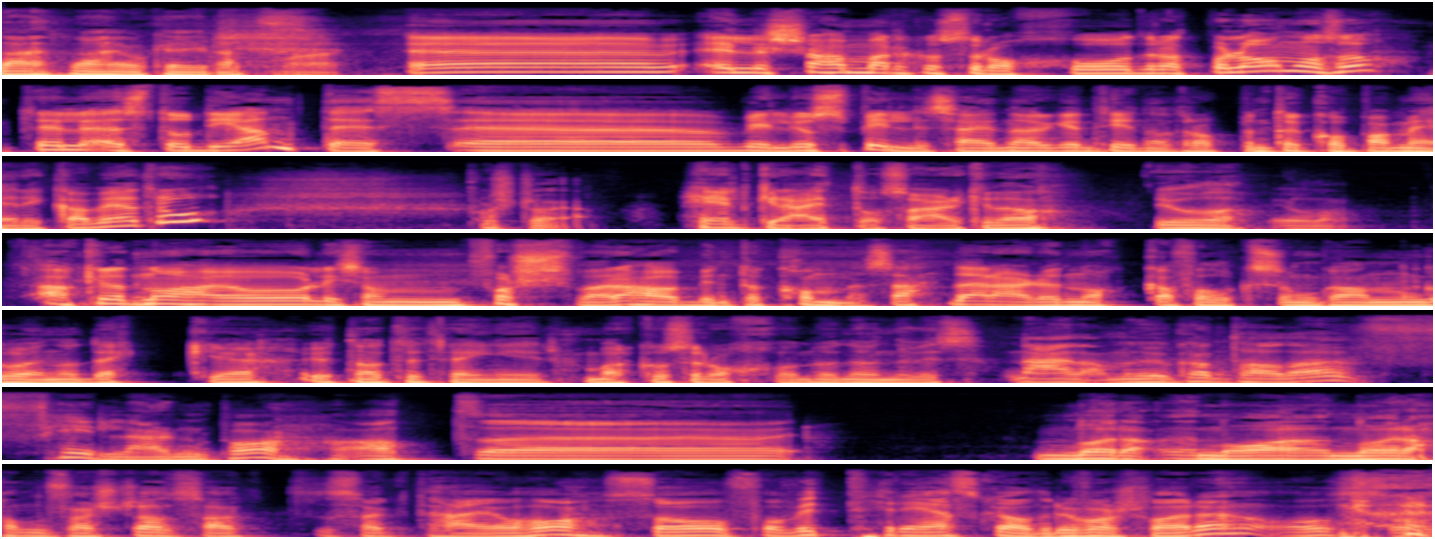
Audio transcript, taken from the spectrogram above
nei, nei, ok, greit. Eh, ellers så har Marcos Rojo dratt på lån også, til Estudiantes. Eh, vil jo spille seg inn i Argentina-troppen til Copa America, vil jeg tro. Forstår jeg. Helt greit også, er det ikke det? Jo da. Jo da. Akkurat nå har jo liksom Forsvaret har jo begynt å komme seg. Der er det jo nok av folk som kan gå inn og dekke uten at de trenger Marcos Rojo nødvendigvis. Nei da, men du kan ta deg filleren på at eh, når, når, han først har sagt, sagt hei og hå, så får vi tre skader i Forsvaret, og så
